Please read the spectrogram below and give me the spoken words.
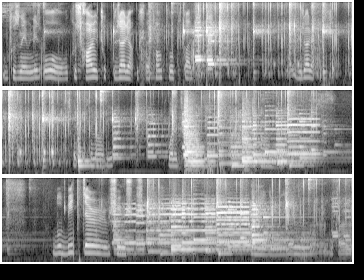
Bu kızın evindeyiz. Oo bu kız harbi çok güzel yapmış ya. Tam tropikal. Güzel yapmış. Üst katı da fena değil. Tuvaleti fena değil. Tuvalet tamam. Bu bitter bir şeymiş. Şey. Bakalım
